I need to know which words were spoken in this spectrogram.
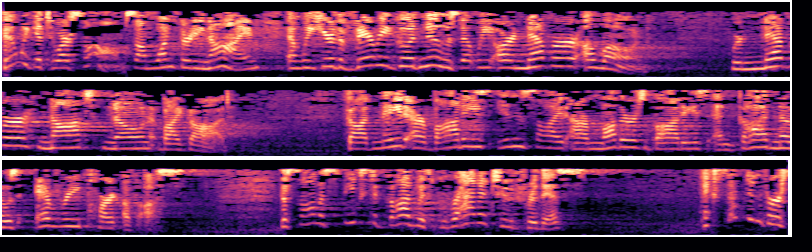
Then we get to our psalm, Psalm 139, and we hear the very good news that we are never alone. We're never not known by God. God made our bodies inside our mother's bodies, and God knows every part of us. The psalmist speaks to God with gratitude for this, except in verse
